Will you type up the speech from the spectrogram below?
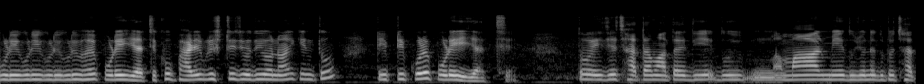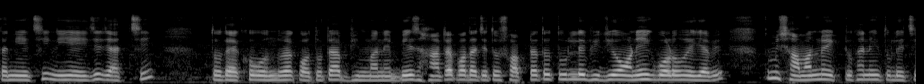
গুড়ি গুড়ি গুড়ি গুড়ি হয়ে পড়েই যাচ্ছে। খুব ভারী বৃষ্টি যদিও নয়, কিন্তু টিপ টিপ করে পড়েই যাচ্ছে। তো এই যে ছাতা মাথায় দিয়ে দুই, মা আর মেয়ে দুজনে দুটো ছাতা নিয়েছি, নিয়ে এই যে যাচ্ছি। তো দেখো বন্ধুরা কতটা মানে বেশ হাঁটা পথ আছে। তো সবটা তো তুললে ভিডিও অনেক বড় হয়ে যাবে। তুমি সামান্য একটুখানি তুলেছি,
